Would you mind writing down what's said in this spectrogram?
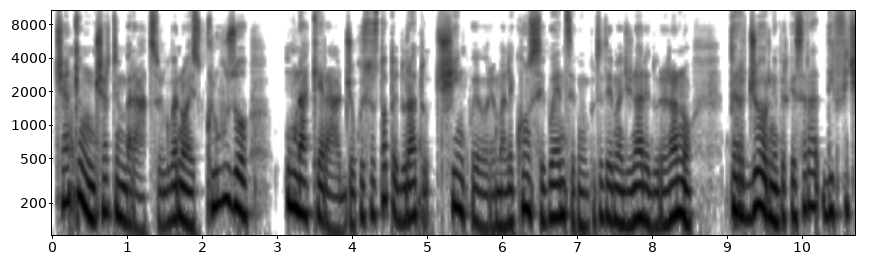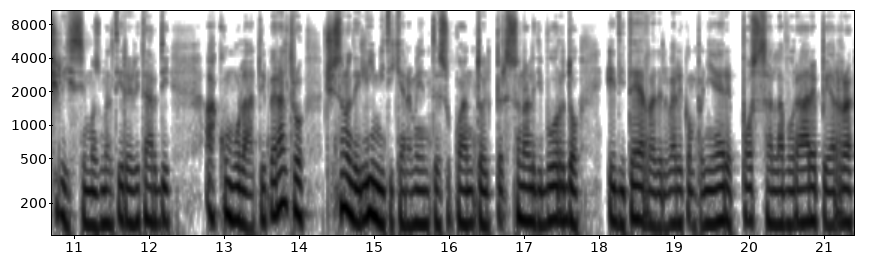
c'è anche un certo imbarazzo. Il governo ha escluso un hackeraggio. Questo stop è durato 5 ore, ma le conseguenze, come potete immaginare, dureranno per giorni perché sarà difficilissimo smaltire i ritardi accumulati. Peraltro ci sono dei limiti chiaramente su quanto il personale di bordo e di terra delle varie compagnie aeree possa lavorare per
